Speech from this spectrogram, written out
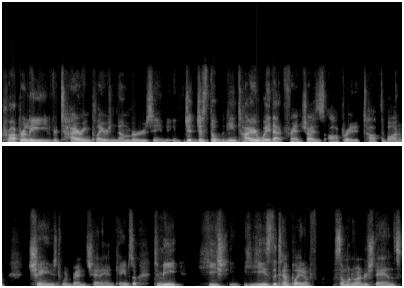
properly retiring players' numbers. Just the, the entire way that franchise is operated, top to bottom, changed when Brendan Shanahan came. So to me, he he's the template of someone who understands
